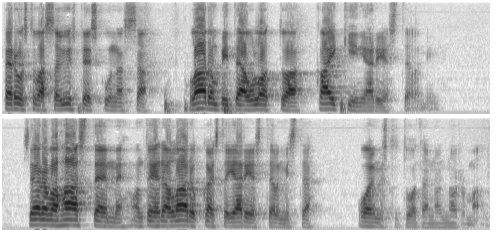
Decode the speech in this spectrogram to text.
perustuvassa yhteiskunnassa laadun pitää ulottua kaikkiin järjestelmiin. Seuraava haasteemme on tehdä laadukkaista järjestelmistä ohjelmistotuotannon normaali.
